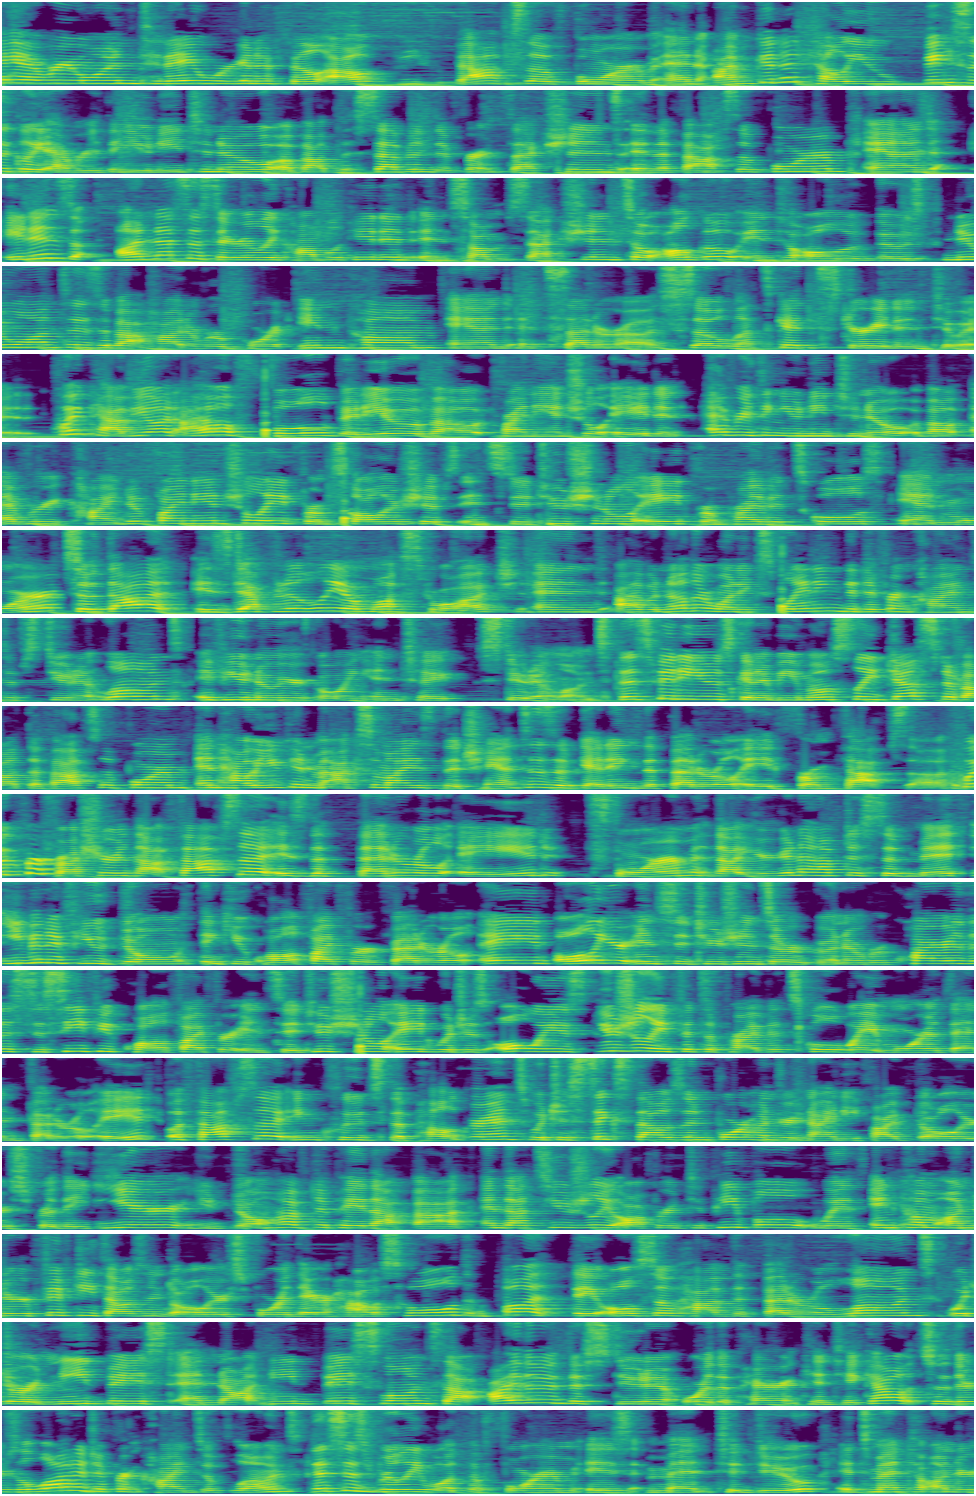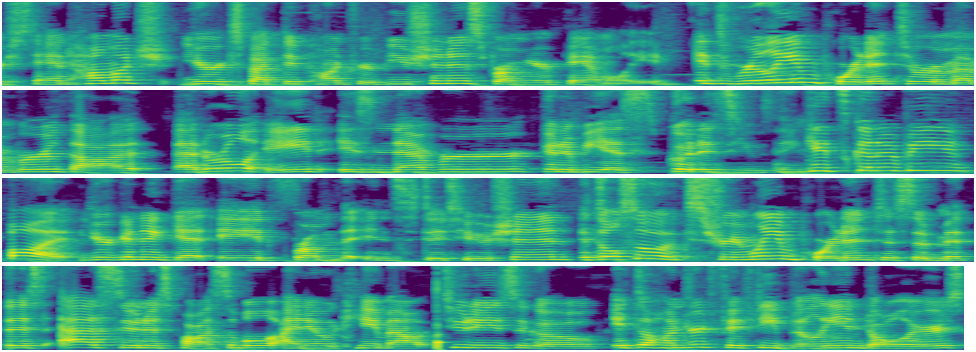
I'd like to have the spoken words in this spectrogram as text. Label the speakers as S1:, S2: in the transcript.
S1: Hey everyone, today we're gonna fill out the FAFSA form and I'm gonna tell you basically everything you need to know about the seven different sections in the FAFSA form and it is unnecessarily complicated in some sections so I'll go into all of those nuances about how to report income and etc. So let's get straight into it. Quick caveat, I have a full video about financial aid and everything you need to know about every kind of financial aid from scholarships, institutional aid, from private schools and more. So that that is definitely a must watch. And I have another one explaining the different kinds of student loans if you know you're going into student loans. This video is going to be mostly just about the FAFSA form and how you can maximize the chances of getting the federal aid from FAFSA. Quick refresher that FAFSA is the federal aid form that you're going to have to submit even if you don't think you qualify for federal aid. All your institutions are going to require this to see if you qualify for institutional aid, which is always, usually if it's a private school, way more than federal aid. But FAFSA includes the Pell Grants, which is $6,495 for the year. You don't have to pay that back. And that's usually offered to people with income under $50,000 for their household. But they also have the federal loans, which are need-based and not need-based loans that either the student or the parent can take out. So there's a lot of different kinds of loans. This is really what the form is meant to do. It's meant to understand how much your expected contribution is from your family. It's really important to remember that federal aid is never never gonna be as good as you think it's gonna be, but you're gonna get aid from the institution. It's also extremely important to submit this as soon as possible. I know it came out two days ago. It's $150 billion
